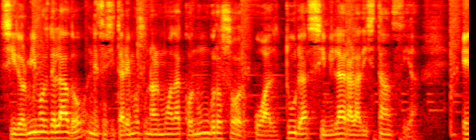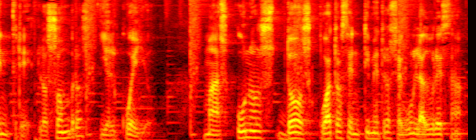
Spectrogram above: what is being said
Si dormimos de lado necesitaremos una almohada con un grosor o altura similar a la distancia entre los hombros y el cuello más unos 2-4 centímetros según la dureza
